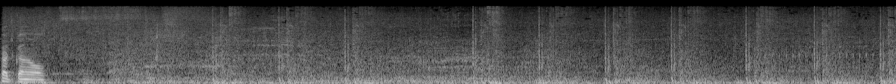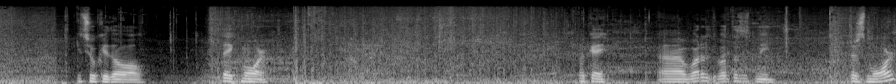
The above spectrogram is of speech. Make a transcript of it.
shotgun all. He took it all take more. Okay. Uh, what what does it mean? There's more?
